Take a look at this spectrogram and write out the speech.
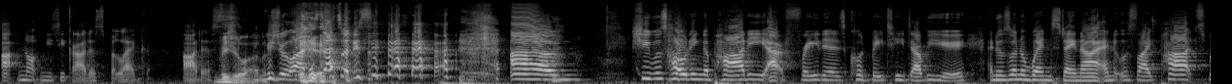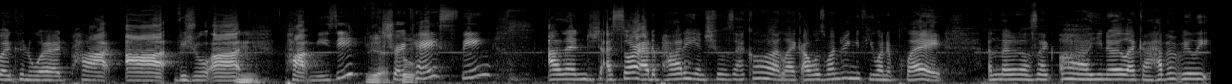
uh, not music artist, but like artist, Visual artist. visual artist. Yeah. That's what it's. um, she was holding a party at Freda's called BTW, and it was on a Wednesday night, and it was like part spoken word, part art, visual art, Mm. part music Yeah, cool. showcase thing. And then I saw her at a party, and she was like, "Oh, like I was wondering if you want to play." And then I was like, "Oh, you know, like I haven't really."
